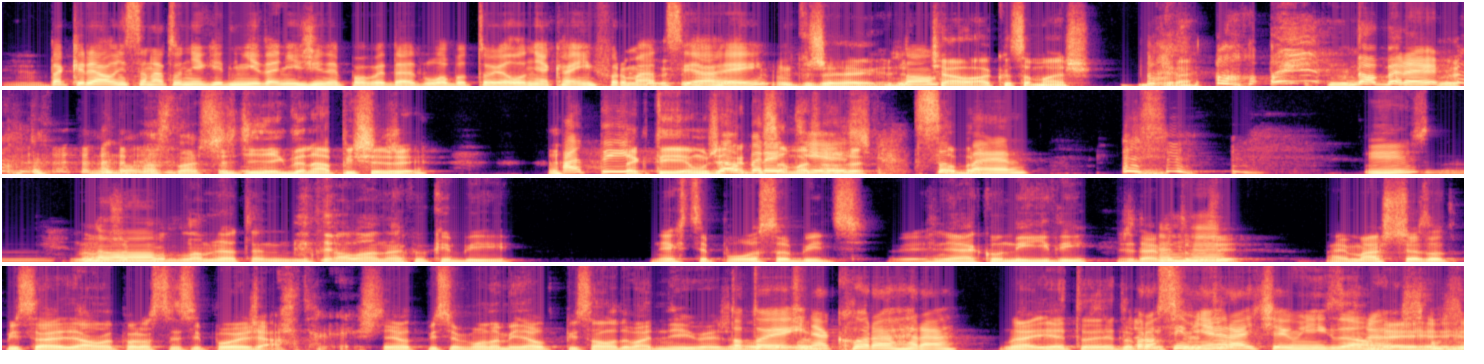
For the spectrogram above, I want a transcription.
Mm. tak reálne sa na to niekedy nedá nič iné povedať, lebo to je len nejaká informácia, hej? Akože, hej. No. Čau, ako sa máš? Dobre. Dobre. No, snaž Že ti niekto napíše, že? A ty? Tak ty jemu, že ako Dobre sa máš? tiež. Že, Super. Hm? No, No. že podľa mňa ten chalan ako keby nechce pôsobiť vieš, nejako needy, že dajme tomu, Mhm. že aj máš čas odpísať, ale proste si povieš, že ach, tak ešte neodpísem, ono mi neodpísalo dva dní, vieš. Toto je čo. inak chorá hra. No je to, je to. Prosím, to- nehrajte ju nikto. Hej, hej, hej.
